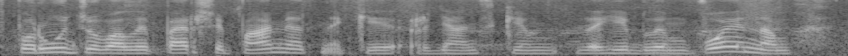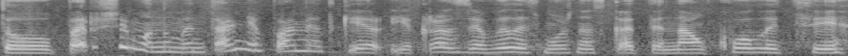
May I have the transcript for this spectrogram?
споруджували перші пам'ятники радянським загиблим воїнам, то перші монументальні пам'ятки якраз з'явились, можна сказати, на околиці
